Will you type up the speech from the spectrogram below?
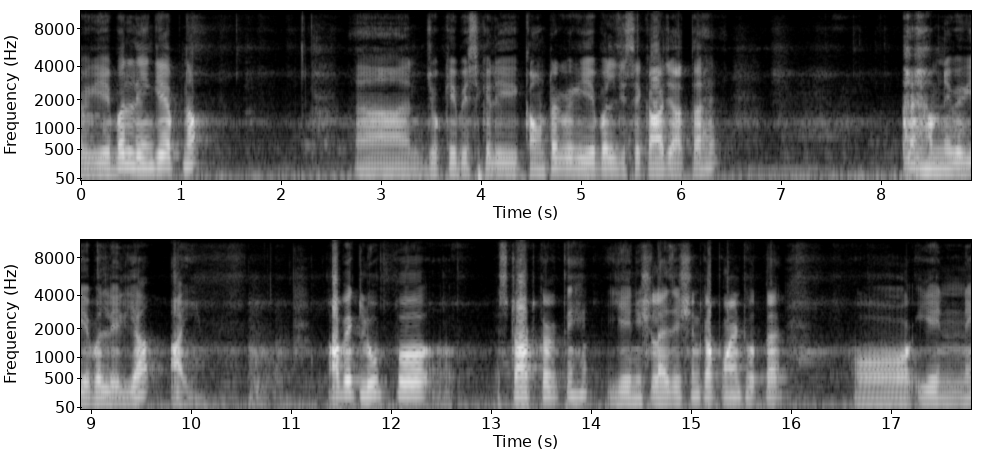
वेरिएबल लेंगे अपना। जो कि बेसिकली काउंटर वेरिएबल जिसे कहा जाता है, हमने वेरिएबल ले लिया आई अब एक लूप स्टार्ट करते हैं। ये इनिशलाइजेशन का पॉइंट होता है और ये इनने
